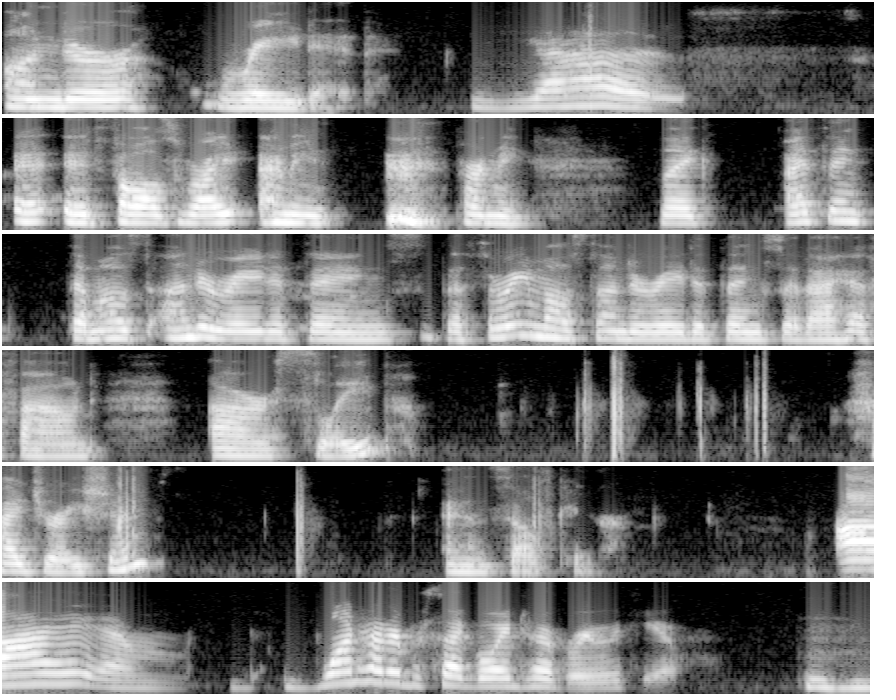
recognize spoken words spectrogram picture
underrated. Yes. It, it falls right. I mean, pardon me. Like I think the most underrated things, the three most underrated things that I have found are sleep, hydration, and self care. I am 100% going to agree with you. hmm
